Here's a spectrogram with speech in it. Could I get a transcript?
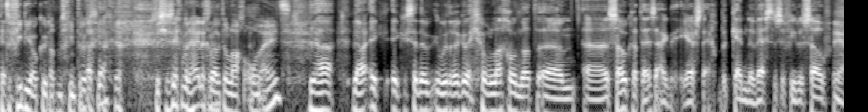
op de video kun je dat misschien terugzien. Dus je zegt met een hele grote lach oneens. Ja, nou, ik, ik, zit ook, ik moet er ook een beetje om lachen, omdat ehm, eh, Socrates, eigenlijk de eerste echt bekende westerse filosoof, Ja.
